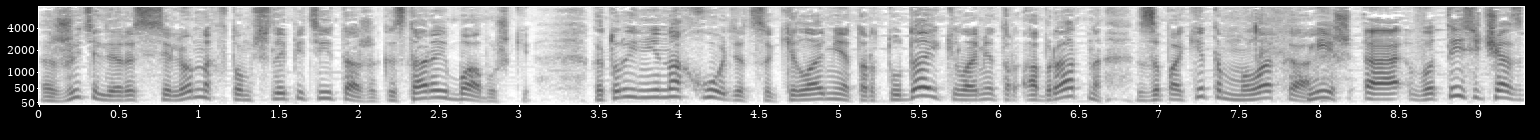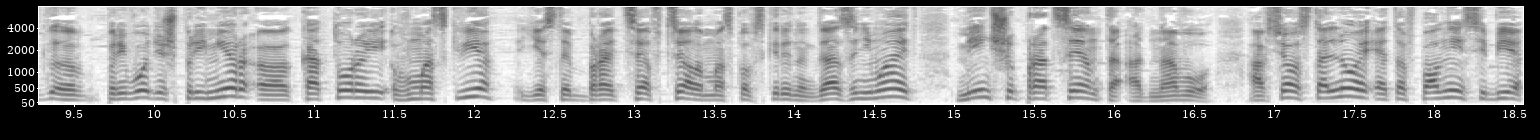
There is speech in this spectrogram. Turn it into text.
жители расселенных, в том числе пятиэтажек, и старые бабушки, которые не находятся километр туда и километр обратно за пакетом молока. Миш, а, вот ты сейчас э, приводишь пример, э, который в Москве, если брать в целом московский рынок, да, занимает меньше процента одного, а все остальное это вполне себе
